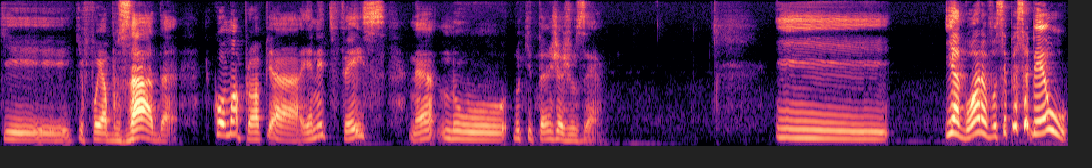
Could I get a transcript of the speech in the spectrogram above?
que, que foi abusada, como a própria Enid fez né? no, no que tange a José. E, e agora você percebeu,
